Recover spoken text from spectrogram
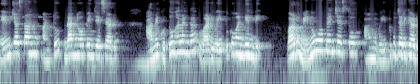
నేను చేస్తాను అంటూ దాన్ని ఓపెన్ చేశాడు. ఆమె కుతూహలంగా వాడి వైపుకు వంగింది. వాడు మెనూ ఓపెన్ చేస్తూ ఆమె వైపుకు జరిగాడు.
